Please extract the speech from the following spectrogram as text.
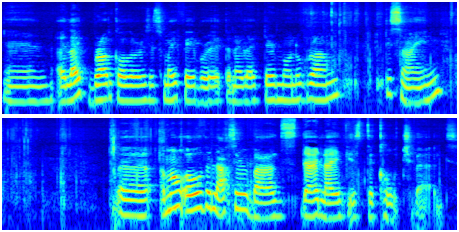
And I like brown colors. It's my favorite. And I like their monogram design. Uh, among all the luxury bags that I like is the Coach bags.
